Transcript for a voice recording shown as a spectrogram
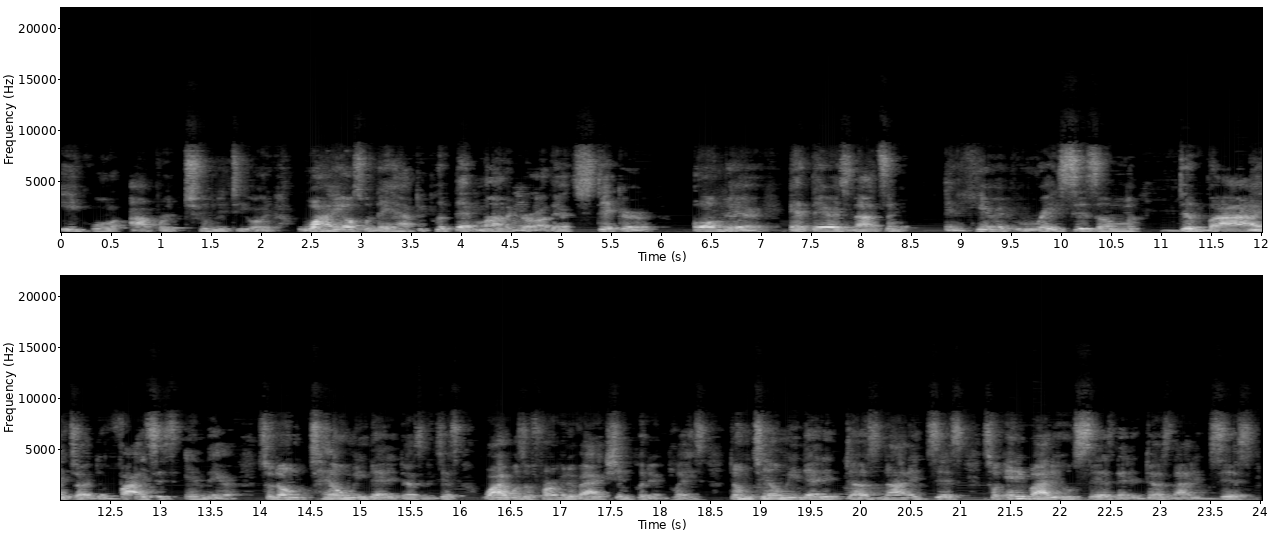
equal opportunity or why else would they have to put that moniker or that sticker on there if there is not some inherent racism divides or devices in there. So don't tell me that it doesn't exist. Why was affirmative action put in place? Don't tell me that it does not exist. So anybody who says that it does not exist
